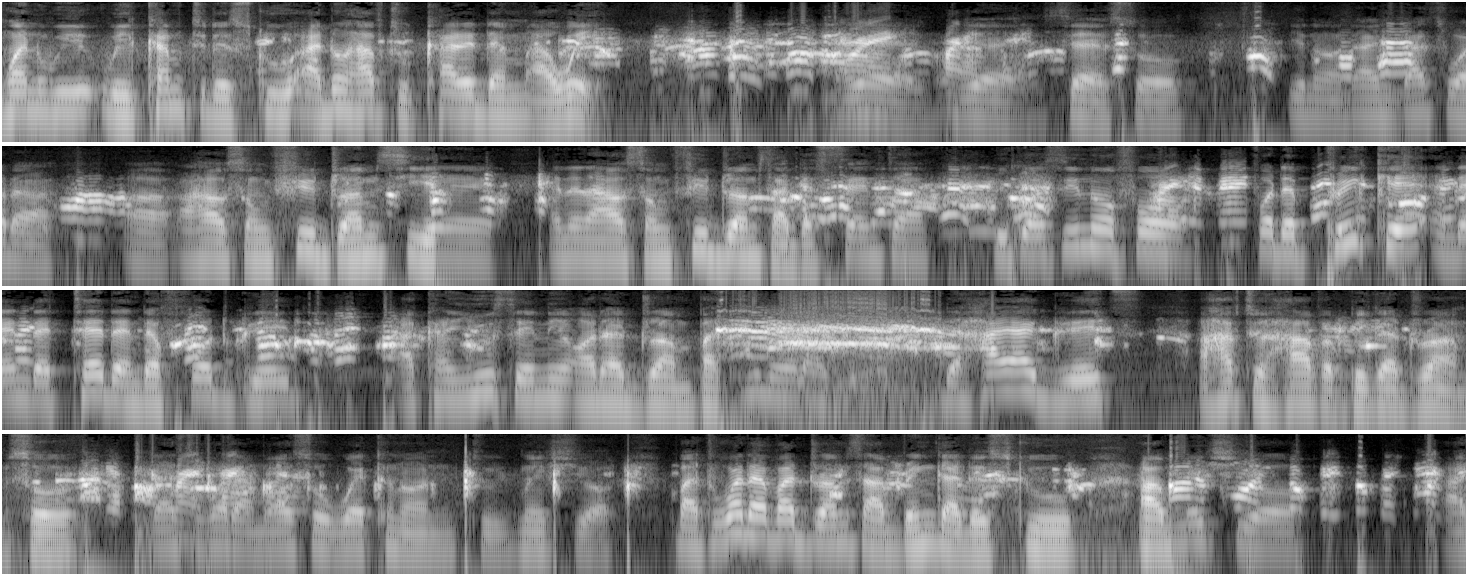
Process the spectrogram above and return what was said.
when we, we come to the school, I don't have to carry them away. Yeah, yeah, yeah. So, you know, and that's what I, uh, I have some few drums here, and then I have some few drums at the center. Because, you know, for, for the pre K and then the third and the fourth grade, I can use any other drum. But, you know, like the higher grades, I have to have a bigger drum. So that's what I'm also working on to make sure. But whatever drums I bring at the school, I'll make sure I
